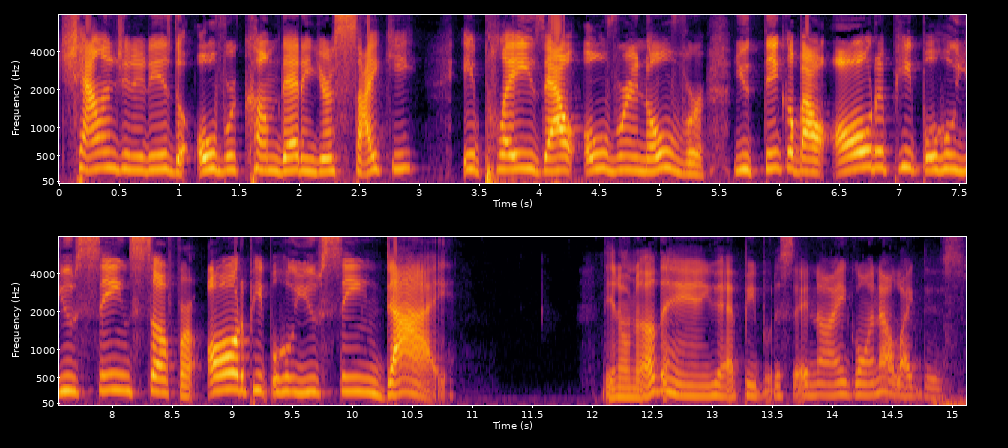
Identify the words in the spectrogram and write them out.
challenging it is to overcome that in your psyche? It plays out over and over. You think about all the people who you've seen suffer, all the people who you've seen die. Then on the other hand, you have people that say, "No, nah, I ain't going out like this."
